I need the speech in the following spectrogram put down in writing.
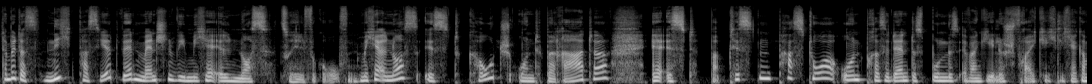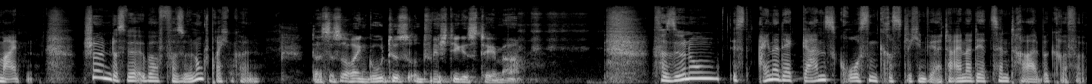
Damit das nicht passiert, werden Menschen wie Michael Noss zu Hilfe gerufen. Michael Noss ist Coach und Berater. Er ist Baptistenpastor und Präsident des Bundes evangelisch-freikirchlicher Gemeinden. Schön, dass wir über Versöhnung sprechen können. Das ist auch ein gutes und wichtiges Thema. Versöhnung ist einer der ganz großen christlichen Werte, einer der Zentralbegriffe.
